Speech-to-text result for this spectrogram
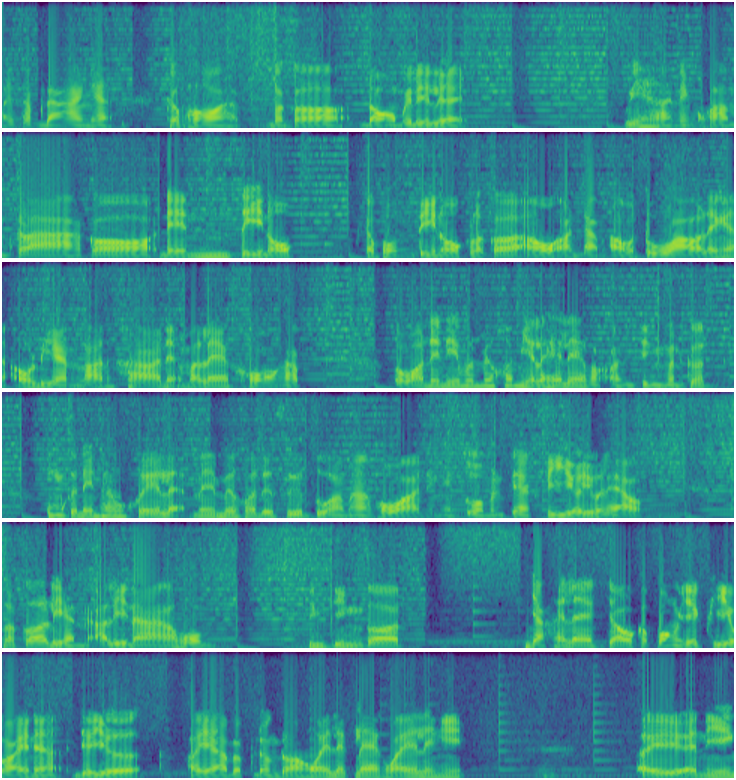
รายสัปดาห์อย่างเงี้ย ก็พอครับ แล้วก็ดองไปเรื่อยๆ วิหารแห่งความกล้าก็เน้นตีนกครับผมตีนกแล้วก็เอาอันดับเอาตั๋วอะไรเงี้ยเอาเหรียญร้านค้าเนี่ยมาแลกของครับ แต่ว่าในนี้มันไม่ค่อยมีอะไรให้แลกหรอกอจริงมันก็ผมก็เน้นทำเควสแหละไม่ไม่ค่อยได้ซื้อตั๋วมาเพราะว่าอย่างไงตั๋วมันแจกฟรีเยอะอยู่แล้ว แล้วก็เหรียญอารีนาครับผม จริง ๆ ก็ อยากให้แลกเจ้ากระป๋อง XP ไว้เนี่ยเยอะๆพยายามแบบดองๆไว้แรกๆไว้อะไรอย่างนี้ไออันนี้จ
